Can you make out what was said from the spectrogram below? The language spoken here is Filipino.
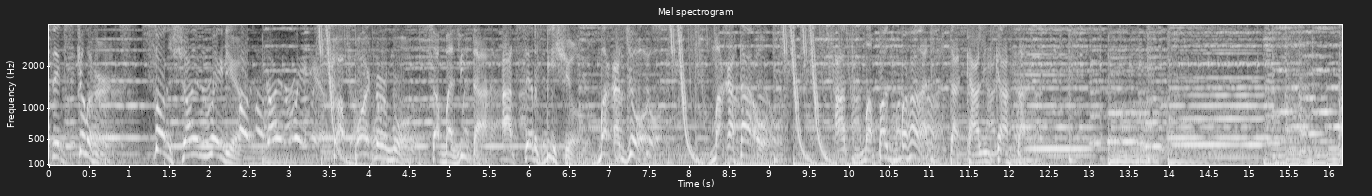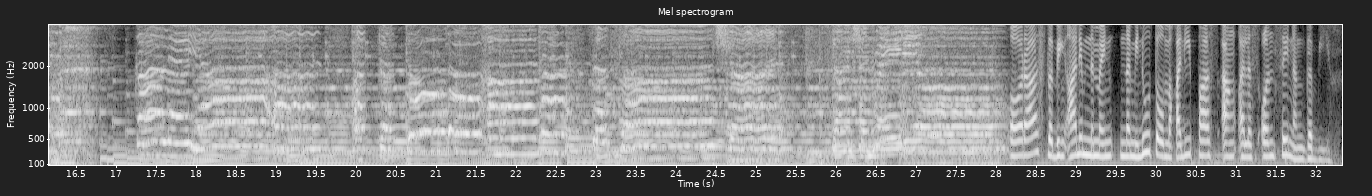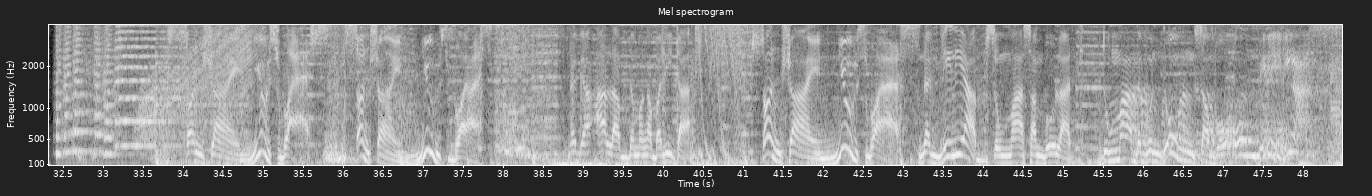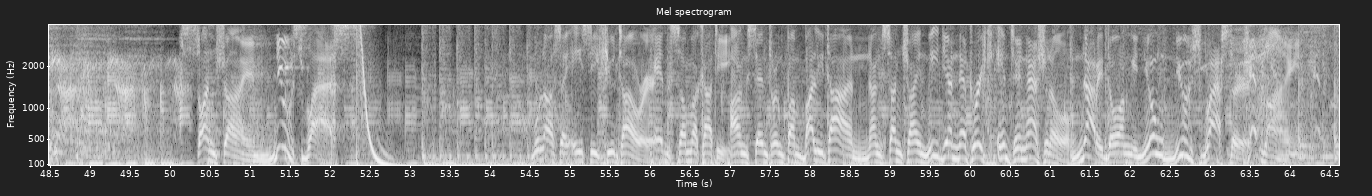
1026 kHz Sunshine Radio. Kapartner mo sa balita at serbisyo. Makajos, makatao at mapagmahal sa kalikasan Oras, labing anim na, min- na minuto makalipas ang alas 11 ng gabi. Sunshine News Blast. Sunshine News Blast. Nag-aalab ng mga balita. Sunshine News Blast. Nagliliyab, sumasambulat, dumadagundong sa buong Pilipinas. Sunshine News Blast. Mula sa ACQ Tower, EDSA Makati, ang sentrong pambalitaan ng Sunshine Media Network International. Narito ang inyong News Blaster. Headline.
